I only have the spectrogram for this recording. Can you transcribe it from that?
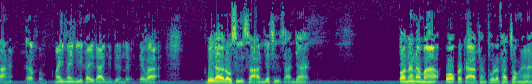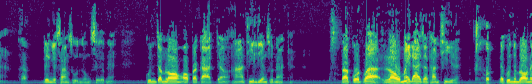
ตางค์อะครับผมไม่ไม่มีใครได้เงินเดือนเลย แต่ว่าเวลาเราสื่อสารจะสื่อสารยาก ตอนนั้นเอามาออกประกาศทางโทรทัศน์ช่องห้าครับเรื่องจะสร้างศูนย์ส่งเสริมเนี่ย คุณจำลองออกประกาศจะหาที่เลี้ยงสุนัขปรากฏว่าเราไม่ได้สถานที่เลยครับและคุณจำลองใน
